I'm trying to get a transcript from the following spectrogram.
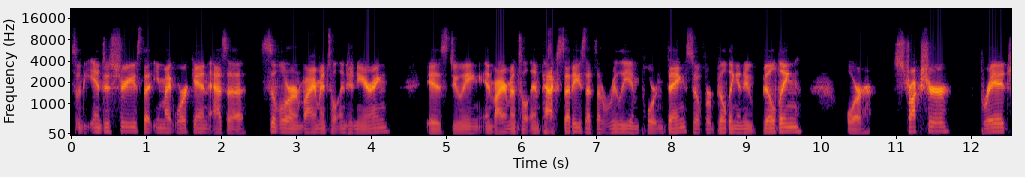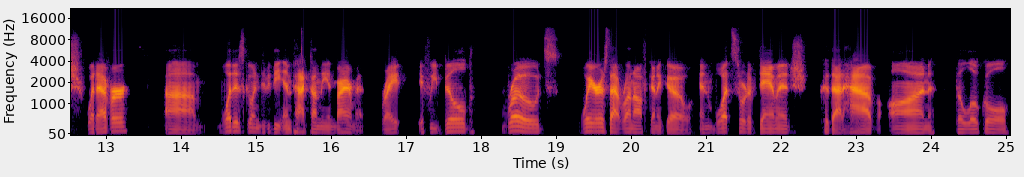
some of the industries that you might work in as a civil or environmental engineering is doing environmental impact studies. That's a really important thing. So for building a new building or structure, bridge, whatever, um, what is going to be the impact on the environment, right? If we build roads, where is that runoff going to go? And what sort of damage could that have on the local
